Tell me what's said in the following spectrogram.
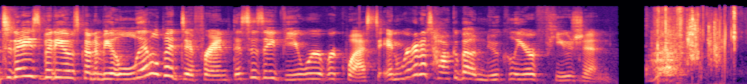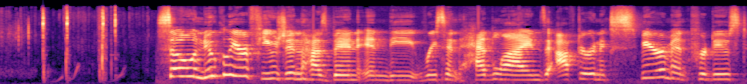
today's video is going to be a little bit different. This is a viewer request and we're going to talk about nuclear fusion. So, nuclear fusion has been in the recent headlines after an experiment produced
